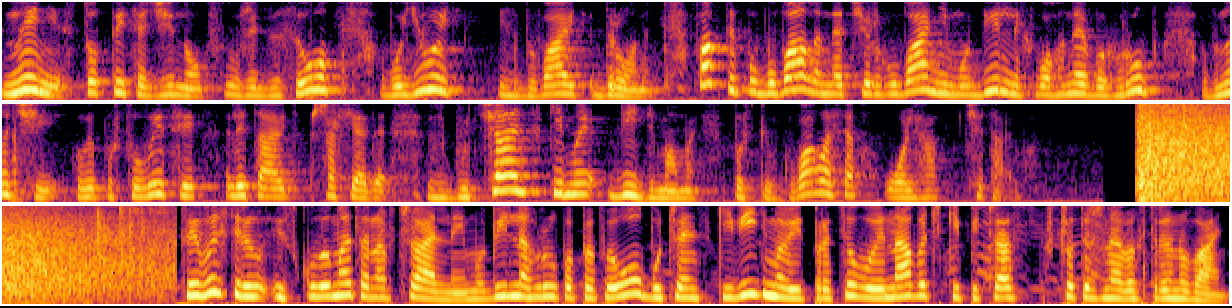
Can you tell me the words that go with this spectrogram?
Нині 100 тисяч жінок служать в ЗСУ, воюють і збивають дрони. Факти побували на чергуванні мобільних вогневих груп вночі, коли по столиці літають шахеди з бучанськими відьмами. Поспілкувалася Ольга Читайло. Цей вистріл із кулемета навчальний. Мобільна група ППО Бучанські відьми відпрацьовує навички під час щотижневих тренувань.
